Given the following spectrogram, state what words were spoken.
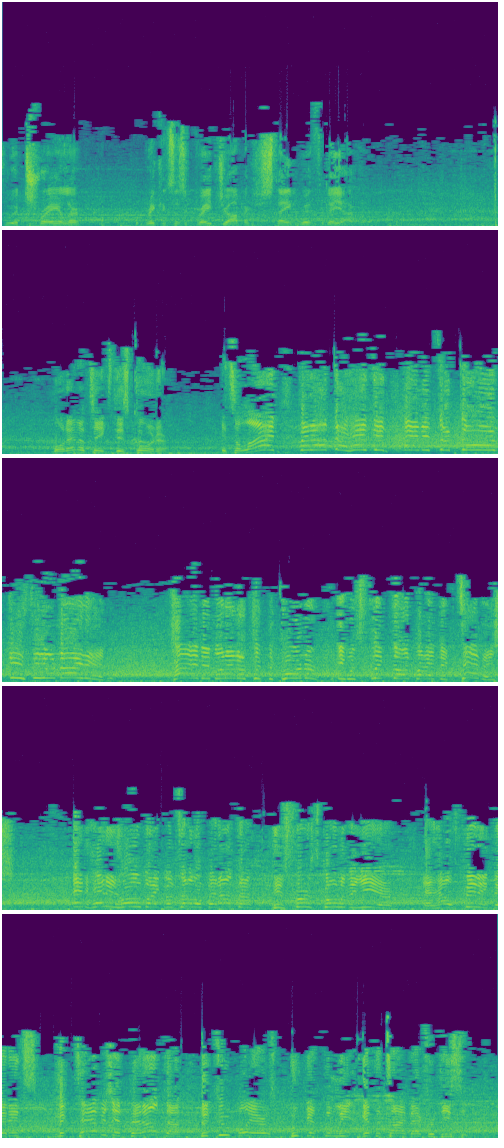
to a trailer. Ricketts does a great job of staying with Gallardo. Moreno takes this corner. It's alive. Peralta heads it, and it's a goal, DC United. Jaime Moreno took the corner. It was flipped on by McTavish and headed home by Gonzalo Peralta, his first goal of the year. And how fitting that it's McTavish and Peralta, the two players who get the lead, get the tie back for DC.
